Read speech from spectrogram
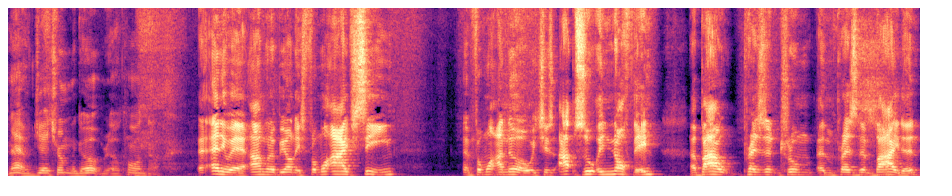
Now, J. Trump the goat, bro. Come on now. Anyway, I'm gonna be honest. From what I've seen, and from what I know, which is absolutely nothing about President Trump and President Biden,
